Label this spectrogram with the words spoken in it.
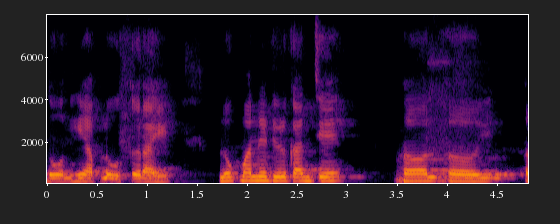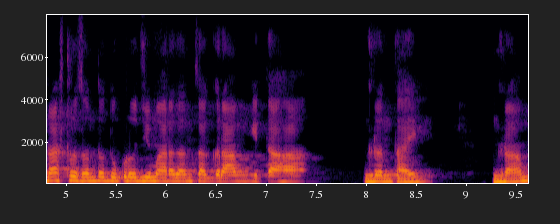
दोन हे आपलं उत्तर आहे. लोकमान्य टिळकांचे राष्ट्रसंत तुकडोजी महाराजांचा ग्राम गीता हा. ग्रंथ आहे. ग्राम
